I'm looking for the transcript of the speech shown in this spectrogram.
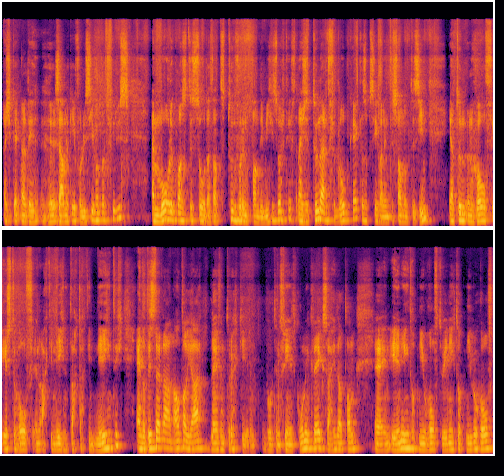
Als je kijkt naar de gezamenlijke evolutie van dat virus. En mogelijk was het dus zo dat dat toen voor een pandemie gezorgd heeft. En als je toen naar het verloop kijkt, dat is op zich wel interessant om te zien. Je had toen een golf, eerste golf in 1889, 1890. En dat is daarna een aantal jaar blijven terugkeren. Bijvoorbeeld in het Verenigd Koninkrijk zag je dat dan eh, in 91 opnieuw golf, 92 opnieuw golf.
